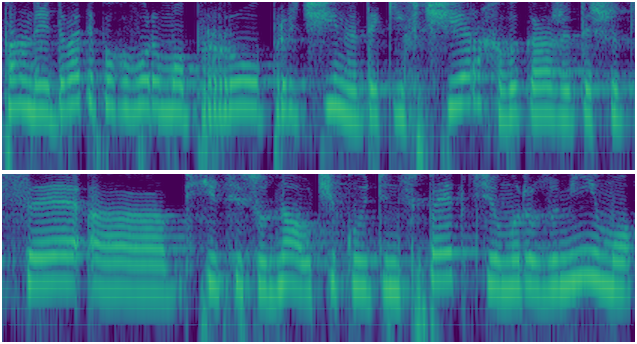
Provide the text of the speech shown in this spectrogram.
Пане Андрію, давайте поговоримо про причини таких черг. Ви кажете, що це е, всі ці судна очікують інспекцію. Ми розуміємо,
